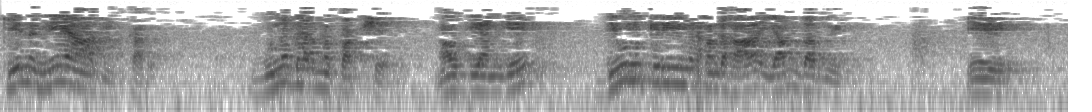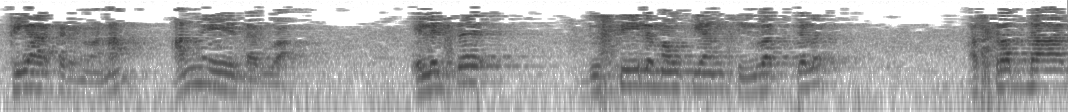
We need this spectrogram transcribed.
කියන මේ ආදී කරු. ಗುಣධර්ම පක්ෂය මෞපියන්ගේ දියුණු කිරීම සඳහා යම් දරුවෙක් ඒ ක්‍රියා කරනවා නම් අන්න ඒ දරුවා එලෙස දුස්සීල මෞපියන් සිල්වත් කළ අශ්‍රද්ධාව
